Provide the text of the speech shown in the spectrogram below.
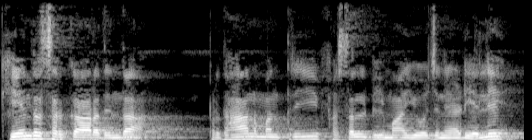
ಕೇಂದ್ರ ಸರ್ಕಾರದಿಂದ ಪ್ರಧಾನಮಂತ್ರಿ ಫಸಲ್ ಭೀಮಾ ಯೋಜನೆ ಅಡಿಯಲ್ಲಿ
